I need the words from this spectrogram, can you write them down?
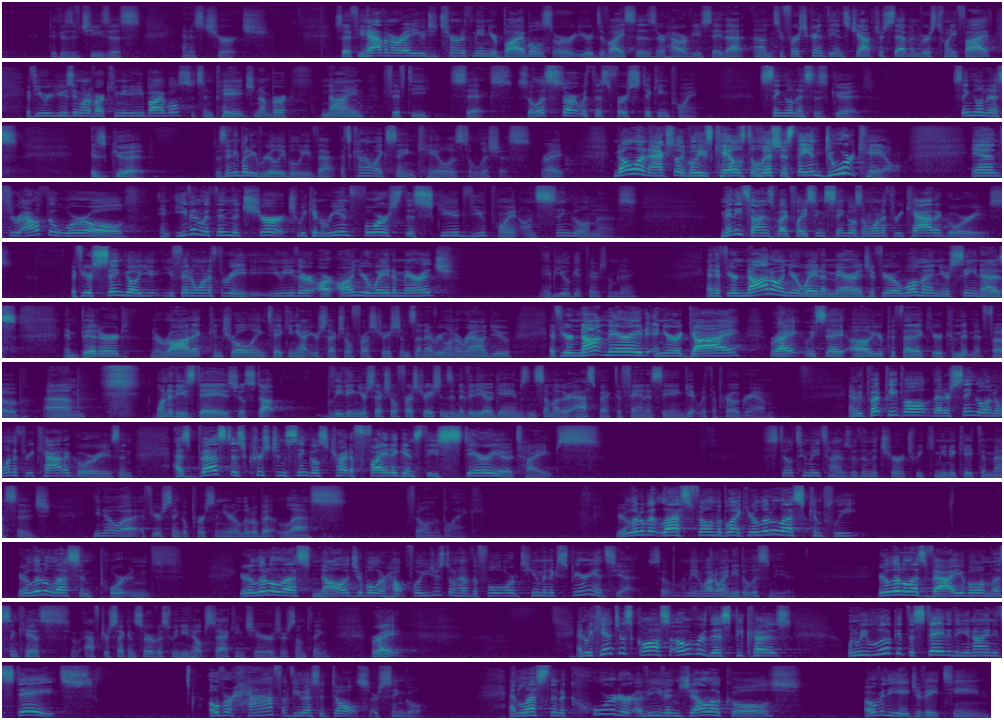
because of Jesus and his church. So if you haven't already, would you turn with me in your Bibles or your devices or however you say that um, to 1 Corinthians chapter 7, verse 25. If you were using one of our community Bibles, it's in page number 956. So let's start with this first sticking point. Singleness is good. Singleness is good. Does anybody really believe that? It's kind of like saying kale is delicious, right? No one actually believes kale is delicious. They endure kale. And throughout the world, and even within the church, we can reinforce this skewed viewpoint on singleness. Many times by placing singles in one of three categories. If you're single, you, you fit in one of three. You either are on your way to marriage, maybe you'll get there someday. And if you're not on your way to marriage, if you're a woman, you're seen as embittered, neurotic, controlling, taking out your sexual frustrations on everyone around you. If you're not married and you're a guy, right, we say, oh, you're pathetic, you're a commitment phobe. Um, one of these days, you'll stop bleeding your sexual frustrations into video games and some other aspect of fantasy and get with the program. And we put people that are single into one of three categories. And as best as Christian singles try to fight against these stereotypes, still too many times within the church we communicate the message you know what? If you're a single person, you're a little bit less fill in the blank. You're a little bit less fill in the blank. You're a little less complete. You're a little less important. You're a little less knowledgeable or helpful. You just don't have the full orbed human experience yet. So, I mean, why do I need to listen to you? You're a little less valuable and less in kiss. after second service we need help stacking chairs or something, right? And we can't just gloss over this because when we look at the state of the United States, over half of U.S. adults are single, and less than a quarter of evangelicals over the age of 18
